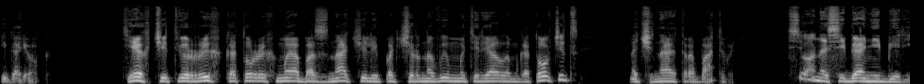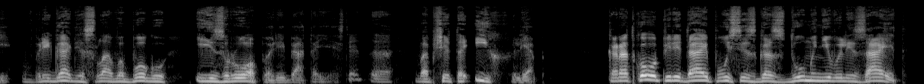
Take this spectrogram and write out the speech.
Игорек. Тех четверых, которых мы обозначили под черновым материалом готовчиц, начинай отрабатывать. Все на себя не бери. В бригаде, слава богу, и из ропа ребята есть. Это вообще-то их хлеб. Короткову передай, пусть из Госдумы не вылезает,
